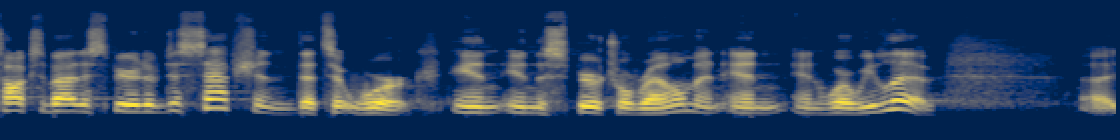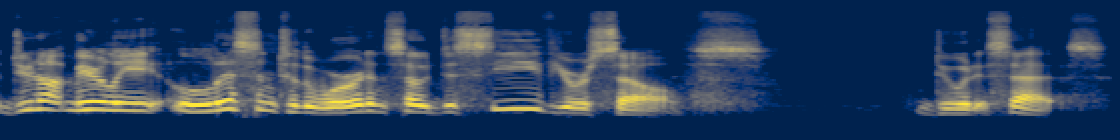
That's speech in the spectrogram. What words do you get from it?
talks about a spirit of deception that's at work in, in the spiritual realm and, and, and where we live. Uh, do not merely listen to the word and so deceive yourselves. Do what it says.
